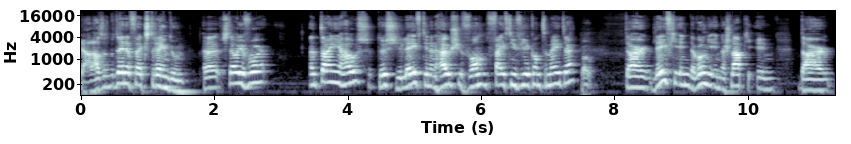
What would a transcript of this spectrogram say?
Ja, laten we het meteen even extreem doen. Eh, stel je voor, een tiny house. Dus je leeft in een huisje van 15 vierkante meter. Wow. Daar leef je in, daar woon je in, daar slaap je in. Daar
